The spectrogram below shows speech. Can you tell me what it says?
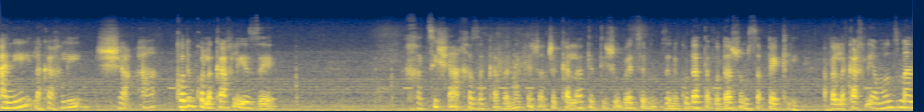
אני לקח לי שעה, קודם כל לקח לי איזה חצי שעה חזקה בנפש עד שקלטתי שהוא בעצם, זה נקודת עבודה שהוא מספק לי. אבל לקח לי המון זמן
